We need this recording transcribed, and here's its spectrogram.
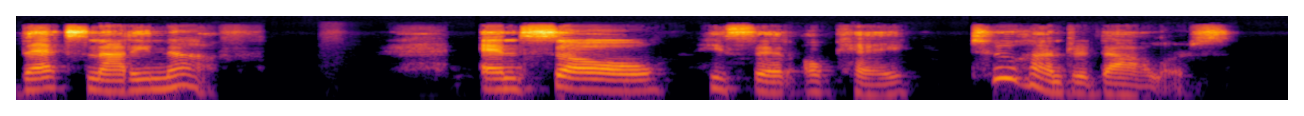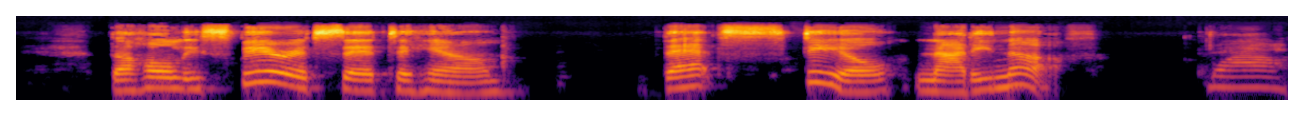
That's not enough. And so he said, Okay, $200. the Holy Spirit said to him, That's still not enough. Wow.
